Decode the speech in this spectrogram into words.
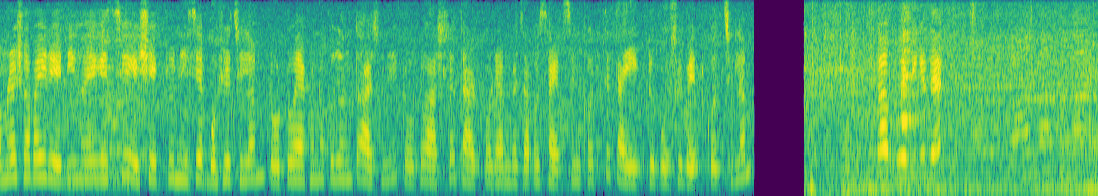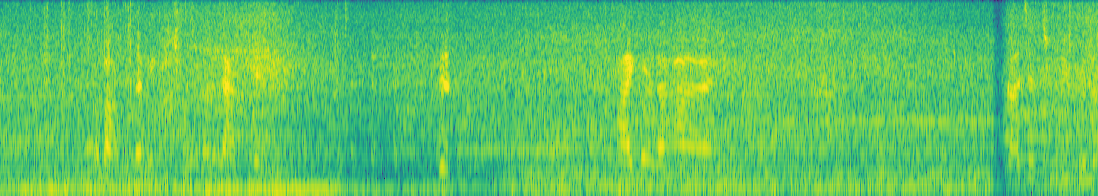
আমরা সবাই রেডি হয়ে গেছি, এসে একটু নিচে বসেছিলাম। টোটো এখনও পর্যন্ত আসেনি। টোটো আসলে তারপরে আমরা যাব সাইট সিন করতে, তাই একটু বসে ওয়েট করছিলাম বাবু এদিকে দেখ ও বাবু তাকে কি সুন্দর লাগছে হাই করে দাও হাই কাছের চুড়িগুলো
